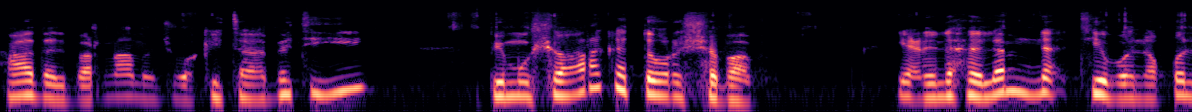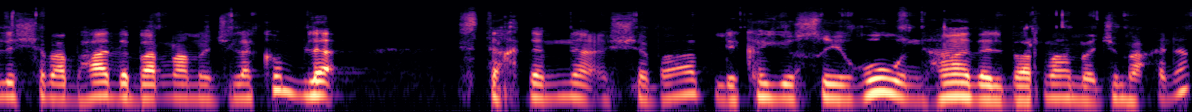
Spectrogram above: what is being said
هذا البرنامج وكتابته بمشاركة دور الشباب. يعني نحن لم نأتي ونقول للشباب هذا برنامج لكم لا. استخدمنا الشباب لكي يصيغون هذا البرنامج معنا.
